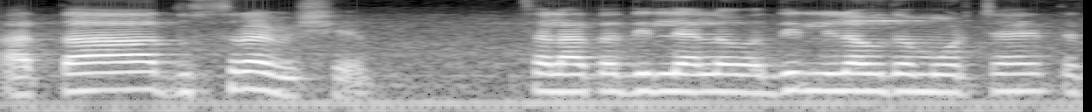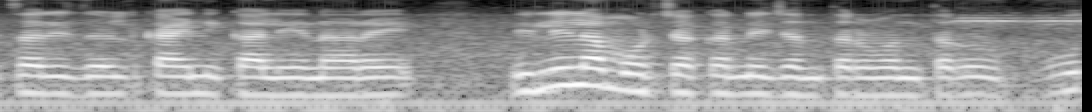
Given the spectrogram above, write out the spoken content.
आता दुसरा विषय. चला आता दिल्ल्याला दिल्लीला उद्या मोर्चा आहे. त्याचा रिझल्ट काय निकाल येणार आहे? दिल्लीला मोर्चा करणे जंतर मंतर बहुत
